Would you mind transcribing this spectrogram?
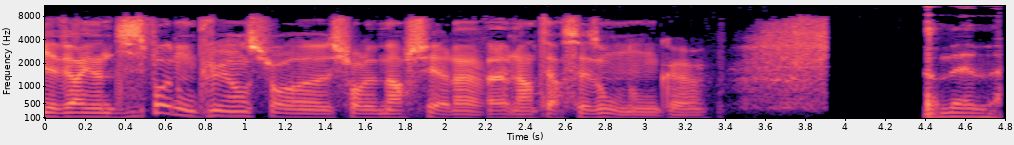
y avait rien de dispo non plus hein, sur, euh, sur le marché à l'intersaison. Donc, euh. Quand même.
